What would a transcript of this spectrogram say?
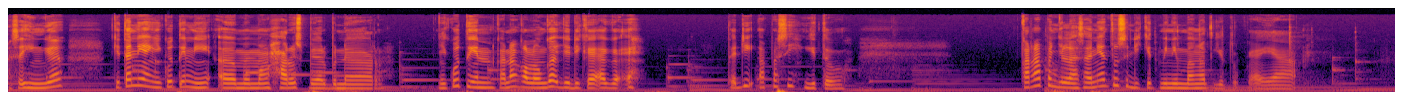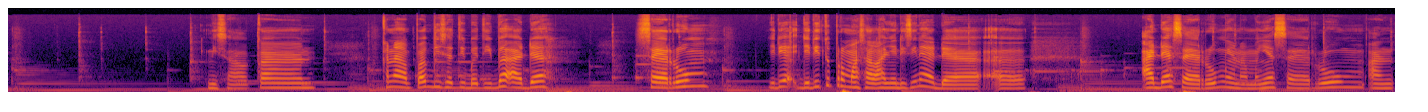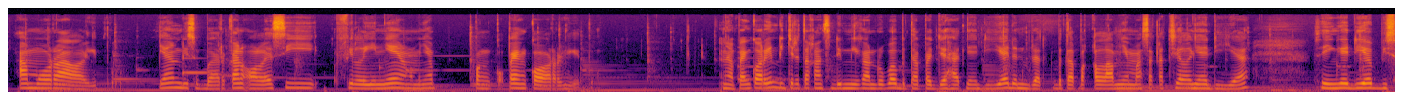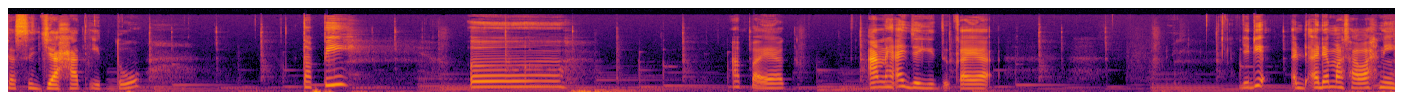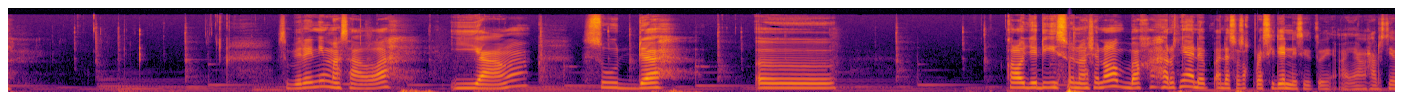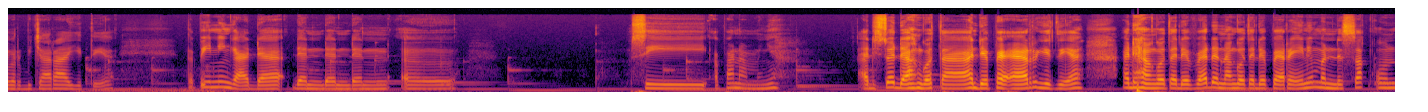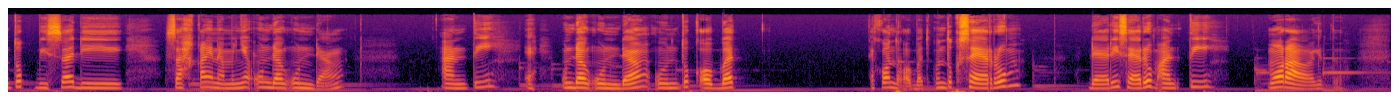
Sehingga kita nih yang ngikutin nih uh, memang harus benar-benar ngikutin. Karena kalau enggak jadi kayak agak eh tadi apa sih? gitu. Karena penjelasannya tuh sedikit minim banget gitu. Kayak misalkan kenapa bisa tiba-tiba ada serum jadi jadi tuh permasalahannya di sini ada uh, ada serum yang namanya serum amoral gitu yang disebarkan oleh si villainnya yang namanya pengkor gitu. Nah, pengkor ini diceritakan sedemikian rupa betapa jahatnya dia dan betapa kelamnya masa kecilnya dia sehingga dia bisa sejahat itu. Tapi uh, apa ya? Aneh aja gitu kayak jadi ada masalah nih. Sebenarnya ini masalah yang sudah uh, kalau jadi isu nasional bahkan harusnya ada ada sosok presiden di situ ya, yang harusnya berbicara gitu ya. Tapi ini nggak ada dan dan dan uh, si apa namanya ada situ ada anggota DPR gitu ya ada anggota DPR dan anggota DPR ini mendesak untuk bisa disahkan yang namanya undang-undang anti eh undang-undang untuk obat eh kok untuk obat untuk serum dari serum anti moral gitu.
